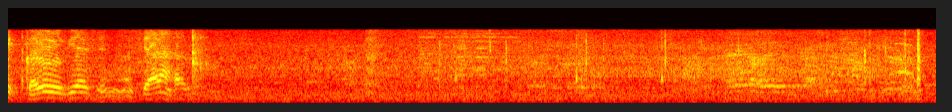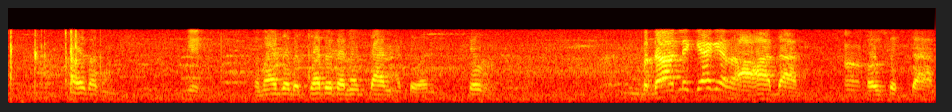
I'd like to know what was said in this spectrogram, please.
એક કરોડ રૂપિયા છે. હવે પાછું તમારે ત્યાં બધા પ્રકારનો દાન હતો કેવું? બધા એટલે ક્યાં ક્યાં? આહાર દાન ઔષધ દાન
